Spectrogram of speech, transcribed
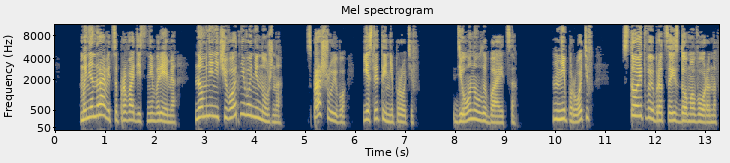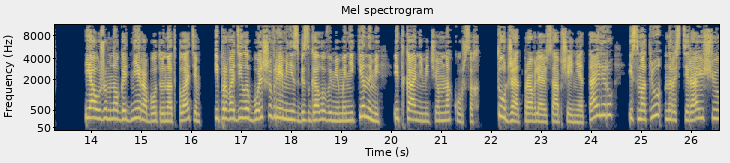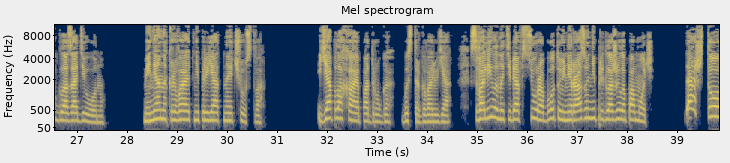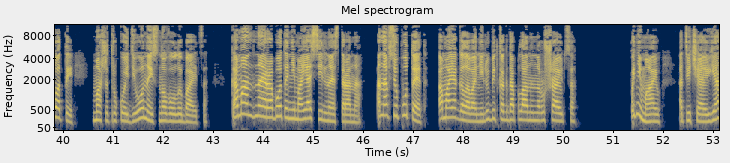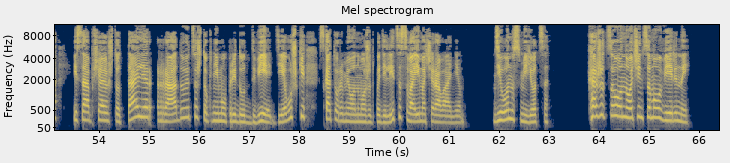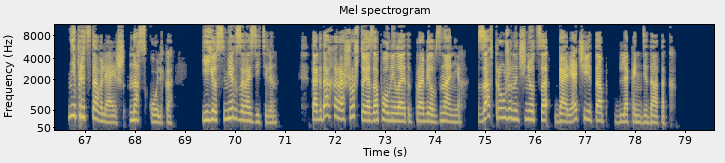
Мне нравится проводить с ним время, но мне ничего от него не нужно. Спрошу его, если ты не против. Диона улыбается. Не против, Стоит выбраться из дома воронов. Я уже много дней работаю над платьем и проводила больше времени с безголовыми манекенами и тканями, чем на курсах. Тут же отправляю сообщение Тайлеру и смотрю на растирающую глаза Диону. Меня накрывает неприятное чувство. «Я плохая подруга», — быстро говорю я. «Свалила на тебя всю работу и ни разу не предложила помочь». «Да что ты!» Машет рукой Диона и снова улыбается. Командная работа не моя сильная сторона. Она все путает, а моя голова не любит, когда планы нарушаются. Понимаю, отвечаю я и сообщаю, что Тайлер радуется, что к нему придут две девушки, с которыми он может поделиться своим очарованием. Диона смеется. Кажется, он очень самоуверенный. Не представляешь, насколько. Ее смех заразителен. Тогда хорошо, что я заполнила этот пробел в знаниях. Завтра уже начнется горячий этап для кандидаток.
